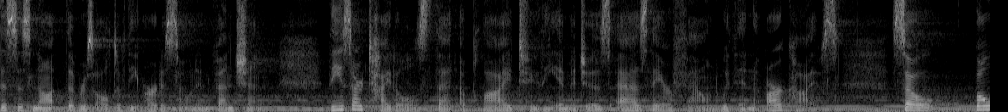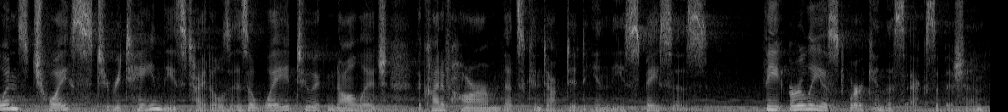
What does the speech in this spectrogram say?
this is not the result of the artist's own invention. These are titles that apply to the images as they are found within archives. So, Bowen's choice to retain these titles is a way to acknowledge the kind of harm that's conducted in these spaces. The earliest work in this exhibition,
